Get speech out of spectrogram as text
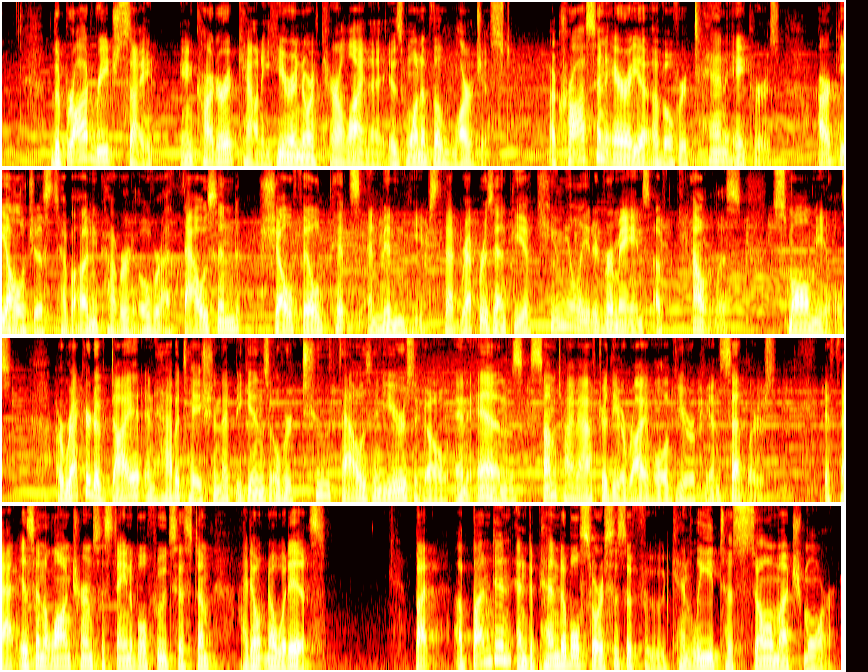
The Broad Reach site in Carteret County here in North Carolina is one of the largest. Across an area of over 10 acres, archaeologists have uncovered over a thousand shell-filled pits and midden heaps that represent the accumulated remains of countless small meals. A record of diet and habitation that begins over 2,000 years ago and ends sometime after the arrival of European settlers. If that isn't a long-term sustainable food system, I don't know what is. But abundant and dependable sources of food can lead to so much more.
